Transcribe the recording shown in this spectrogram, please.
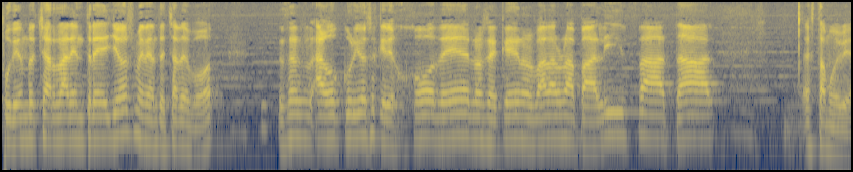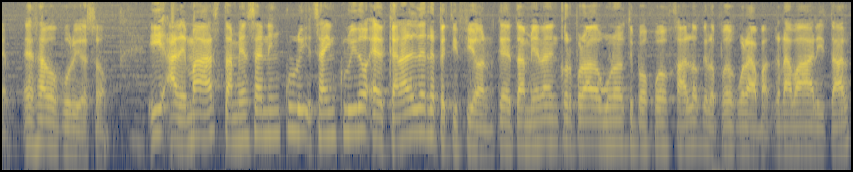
pudiendo charlar entre ellos mediante chat de voz. Eso es algo curioso que, joder, no sé qué, nos va a dar una paliza, tal. Está muy bien, es algo curioso. Y además también se, han inclui- se ha incluido el canal de repetición, que también ha incorporado algunos tipos de juegos Halo que lo puedes graba- grabar y tal,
